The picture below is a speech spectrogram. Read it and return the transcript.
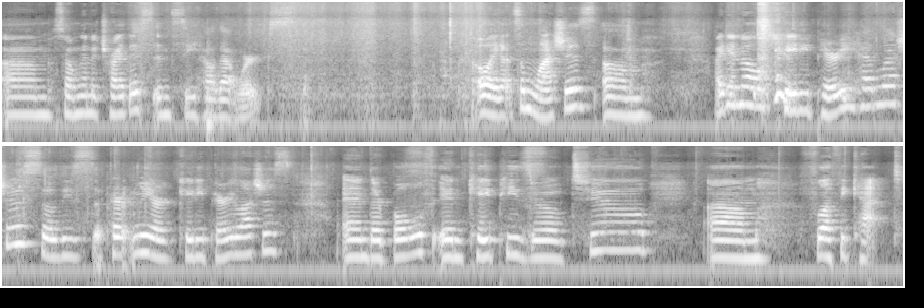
Um, so I'm going to try this and see how that works. Oh, I got some lashes. Um, I didn't know Katy Perry had lashes, so these apparently are Katy Perry lashes. And they're both in KP02 um, Fluffy Cat.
